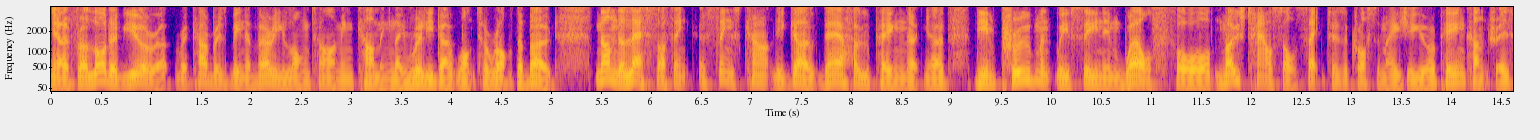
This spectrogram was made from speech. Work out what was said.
you know for a lot of Europe, recovery has been a very long time in coming. They really don't want to rock the boat. Nonetheless, I think as things currently go, they're hoping that you know the improvement we've seen in wealth for most household sectors across the major European countries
